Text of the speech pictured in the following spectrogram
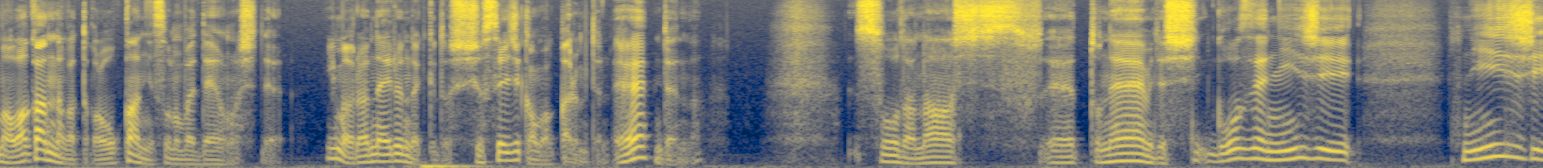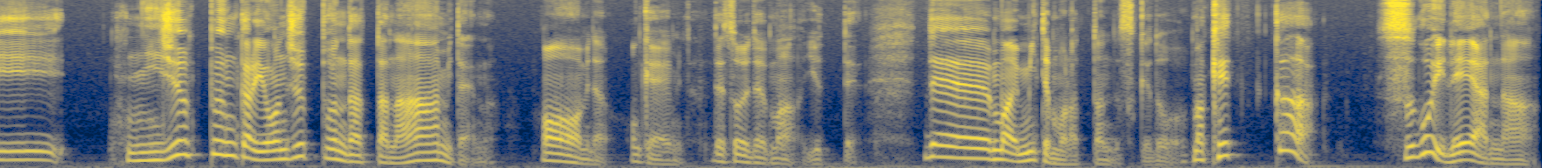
まあ分かんなかったからおかんにその場で電話して「今占いいるんだけど出生時間分かる?」みたいな「え？みたいな「そうだな。えーっとね」みたいな午前2時2時20分から40分だったなみたいな「ああ」みたいな「OK」みたいな。でそれでまあ言って。でまあ見てもらったんですけど、まあ、結果すごいレアな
